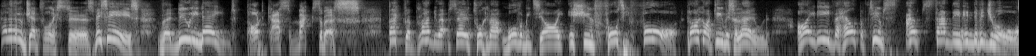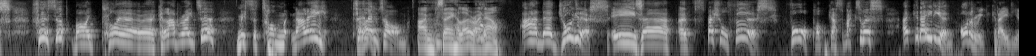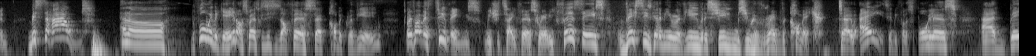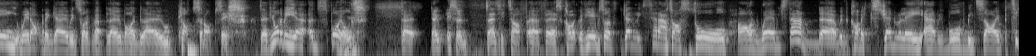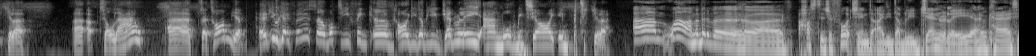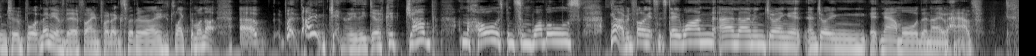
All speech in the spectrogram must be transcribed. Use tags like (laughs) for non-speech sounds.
Hello, gentle listeners. This is the newly named Podcast Maximus. Back to a brand new episode talking about More Than Meets the Eye issue 44. But I can't do this alone. I need the help of two outstanding individuals. First up, my prior uh, collaborator, Mr. Tom McNally. Say hello, Hello. Tom. I'm saying hello right now. And uh, joining us is uh, a special first for Podcast Maximus, a Canadian, honorary Canadian, Mr. Hound. Hello. Before we begin, I suppose because this is our first uh, comic review, in fact, there's two things we should say first, really. First is this is going to be a review that assumes you have read the comic. So, A, it's going to be full of spoilers, and B, we're not going to go with sort of a blow by blow plot synopsis. So, if you want to be uh, unspoiled, don't, don't listen. As it's our uh, first comic review, we sort of generally set out our stall on where we stand uh, with the comics generally, and with more than meets eye in particular uh, up till now. Uh, so, Tom, yeah, if you would go first, uh, what do you think of IDW generally and more eye in particular? Um, well, I'm a bit of a uh, hostage of fortune to IDW generally. Uh, I seem to have bought many of their fine products, whether I like them or not. Uh, but I think generally they do a good job on the whole. There's been some wobbles. Yeah, I've been following it since day one, and I'm enjoying it, enjoying it now more than I ever have.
